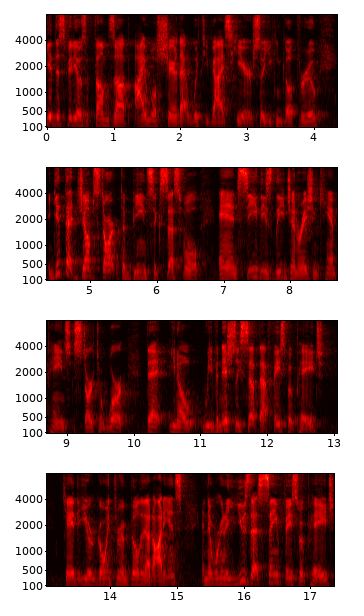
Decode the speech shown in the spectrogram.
give this video as a thumbs up, I will share that with you guys here so you can go through and get that jump start to being successful and see these lead generation campaigns start to work that, you know, we've initially set up that Facebook page, okay, that you're going through and building that audience, and then we're gonna use that same Facebook page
